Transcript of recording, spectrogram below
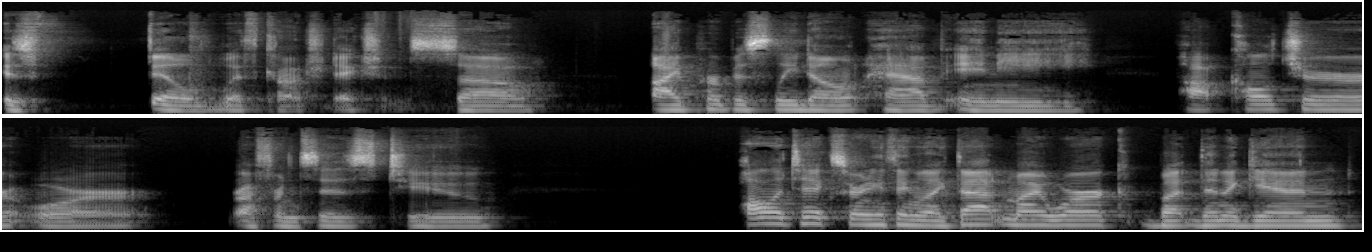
is filled with contradictions. So, I purposely don't have any pop culture or references to politics or anything like that in my work. But then again,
